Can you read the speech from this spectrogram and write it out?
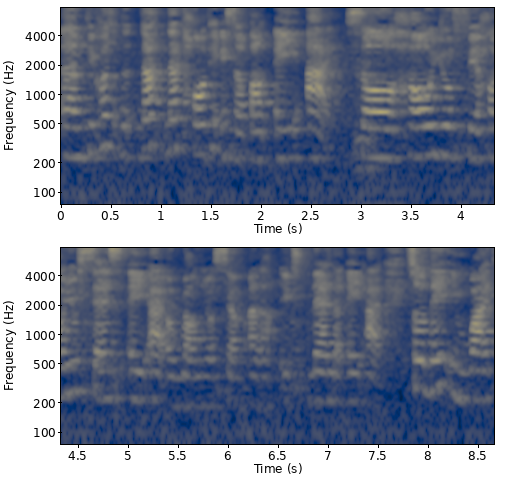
um, because th- that, that topic is about AI. So how you feel, how you sense AI around yourself and uh, explain the AI. So they invite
